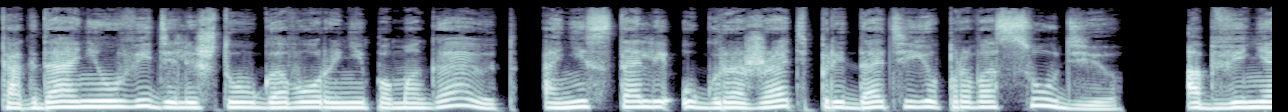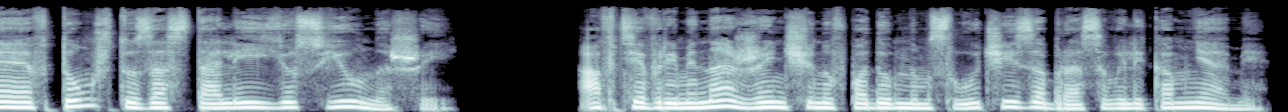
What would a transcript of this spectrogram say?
Когда они увидели, что уговоры не помогают, они стали угрожать предать ее правосудию, обвиняя в том, что застали ее с юношей. А в те времена женщину в подобном случае забрасывали камнями.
